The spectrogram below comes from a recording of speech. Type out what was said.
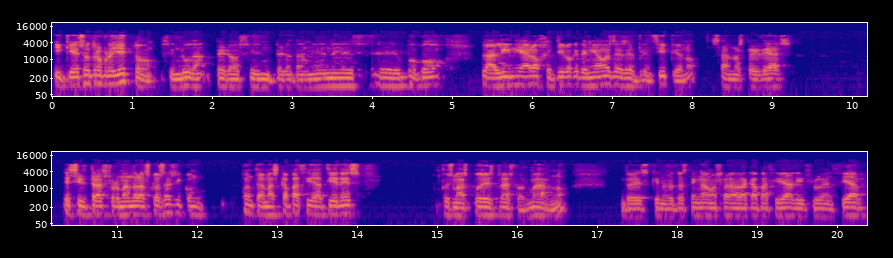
Y que es otro proyecto, sin duda, pero, sin, pero también es eh, un poco la línea, el objetivo que teníamos desde el principio, ¿no? O sea, nuestra idea es, es ir transformando las cosas y con, cuanta más capacidad tienes, pues más puedes transformar, ¿no? Entonces, que nosotros tengamos ahora la capacidad de influenciar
